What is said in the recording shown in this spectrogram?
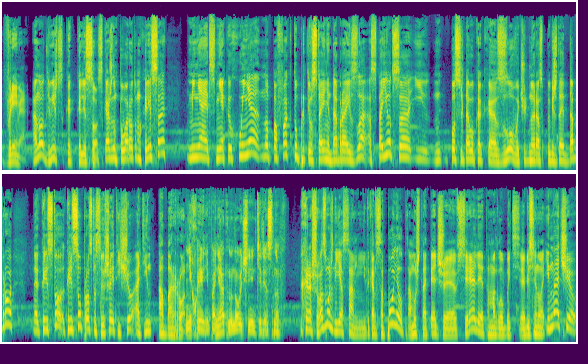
время. Оно движется как колесо. С каждым поворотом колеса меняется некая хуйня, но по факту противостояние добра и зла остается, и после того, как э, зло в очередной раз побеждает добро, э, колесо, колесо просто совершает еще один оборот. Нихуя непонятно, но очень интересно. Хорошо, возможно, я сам не до конца понял, потому что, опять же, в сериале это могло быть объяснено иначе.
